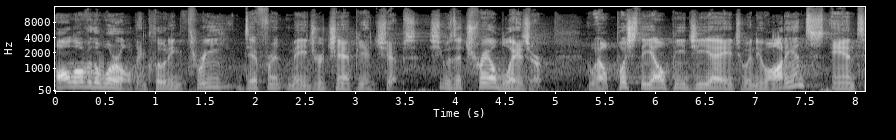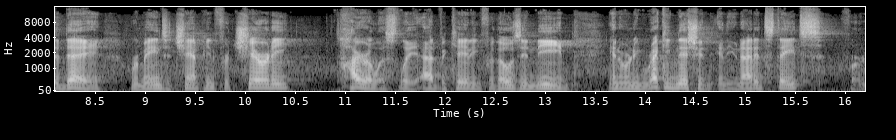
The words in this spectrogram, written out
all over the world, including three different major championships. She was a trailblazer who helped push the LPGA to a new audience and today remains a champion for charity, tirelessly advocating for those in need and earning recognition in the United States, for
